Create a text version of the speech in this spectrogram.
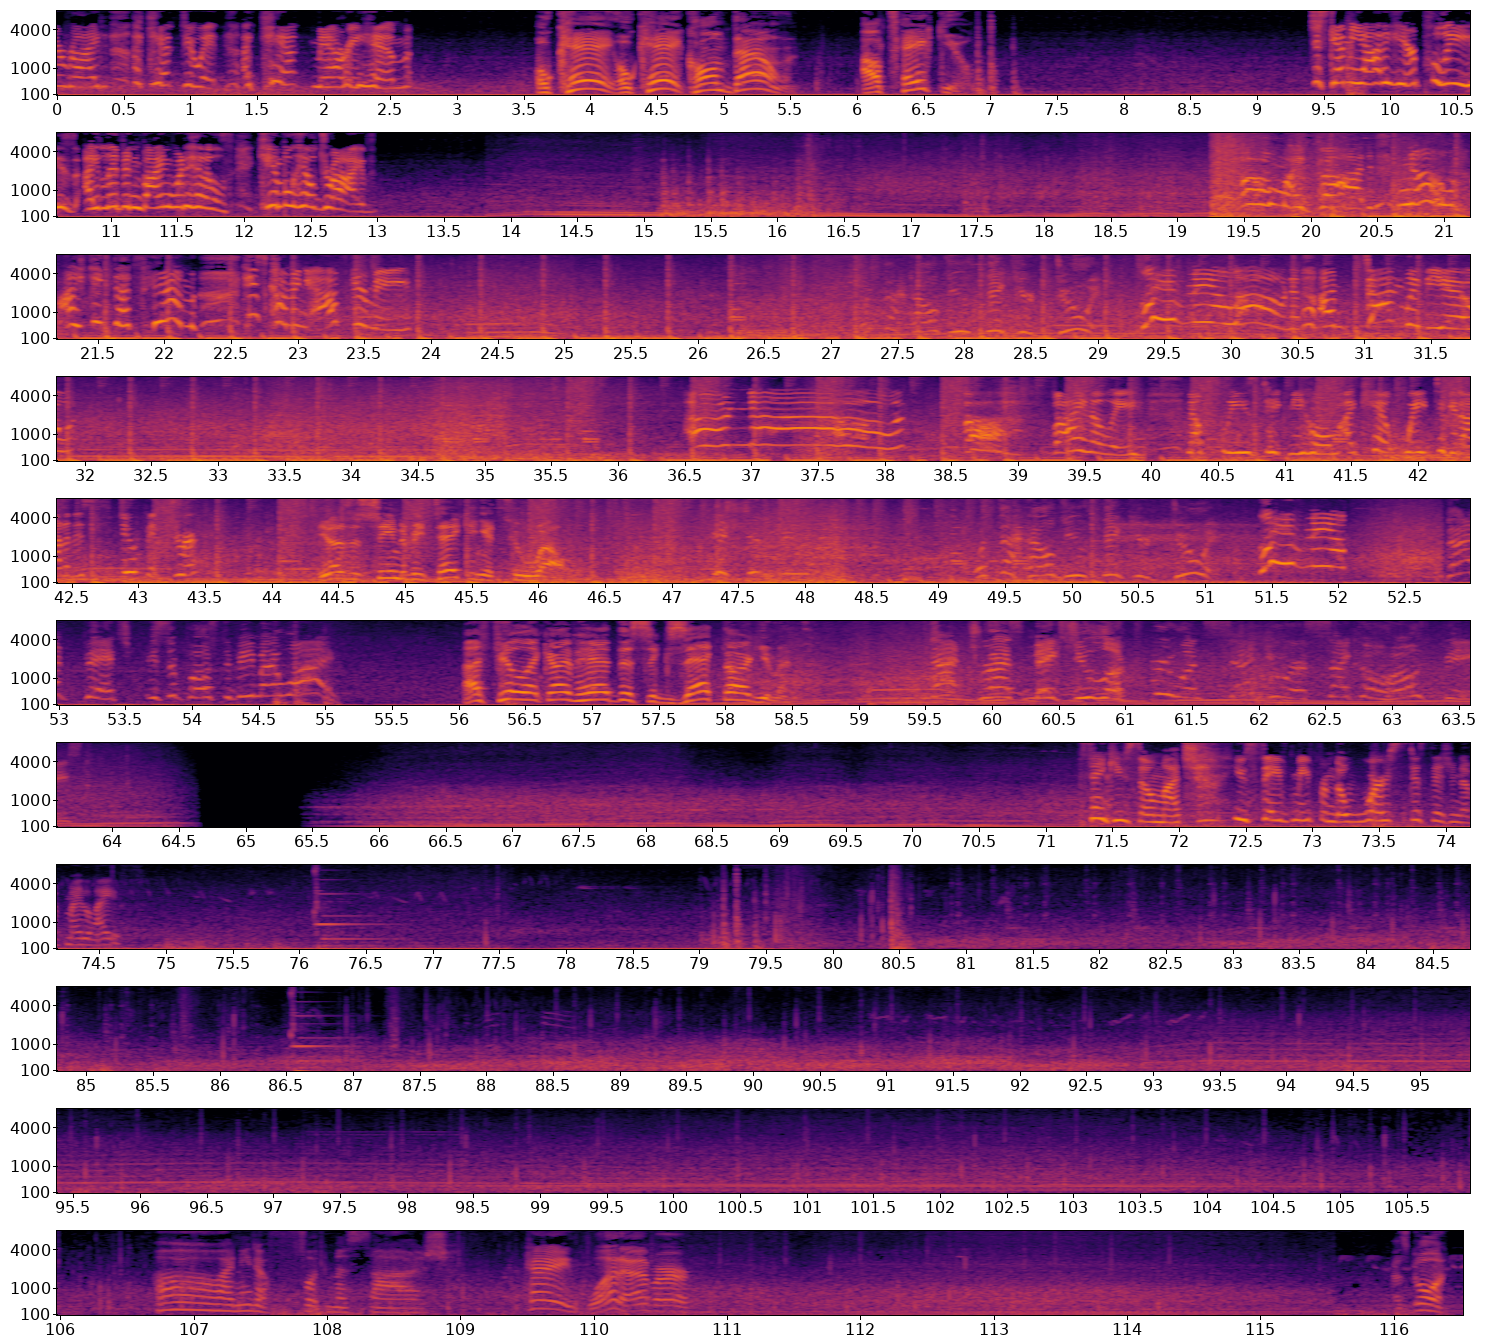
me a ride? I can't do it. I can't marry him. Okay, okay, calm down. I'll take you. Just get me out of here, please. I live in Vinewood Hills, Kimble Hill Drive. Oh my god! No! I think that's him! He's coming after finally! Now please take me home. I can't wait to get out of this stupid drip. He doesn't seem to be taking it too well. You should be... What the hell do you think you're doing? Leave me up! That bitch is supposed to be my wife! I feel like I've had this exact argument. That dress makes you look... Everyone said you were a psycho hose beast! Thank you so much. You saved me from the worst decision of my life. Oh, I need a foot massage. Hey, whatever. How's it going?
